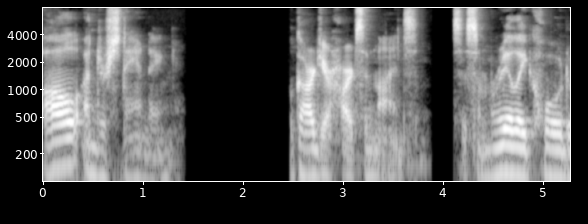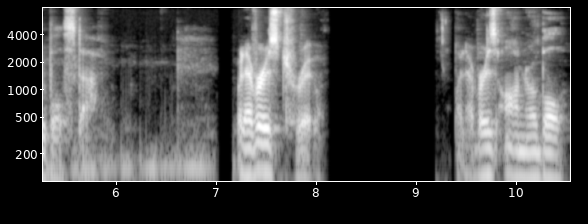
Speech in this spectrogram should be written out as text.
all understanding, will guard your hearts and minds this is some really quotable stuff. Whatever is true, whatever is honorable,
